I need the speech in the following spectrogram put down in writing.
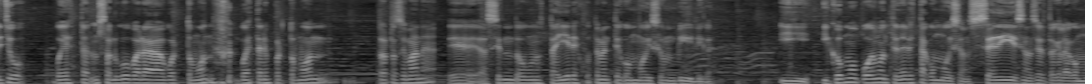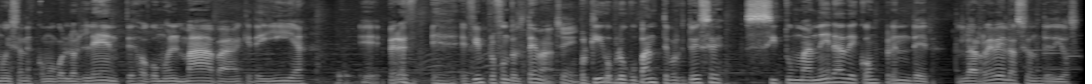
De hecho, voy a estar, un saludo para Puerto Montt, voy a estar en Puerto Montt toda otra semana eh, haciendo unos talleres justamente de cosmovisión bíblica. Y, y cómo podemos entender esta cosmovisión. Se dice, ¿no es cierto?, que la cosmovisión es como con los lentes o como el mapa que te guía. Eh, pero es, es- es bien profundo el tema. Sí. ¿Por qué digo preocupante? Porque tú dices, si tu manera de comprender la revelación de Dios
